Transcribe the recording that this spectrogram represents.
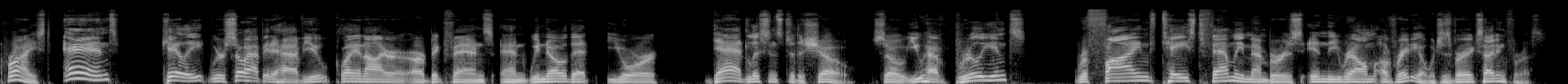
Christ. And Kayleigh, we're so happy to have you. Clay and I are, are big fans, and we know that your dad listens to the show. So you have brilliant, refined taste family members in the realm of radio, which is very exciting for us.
